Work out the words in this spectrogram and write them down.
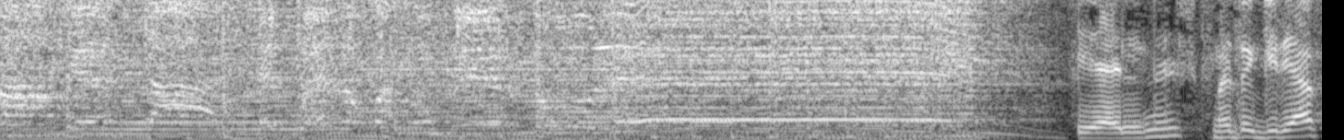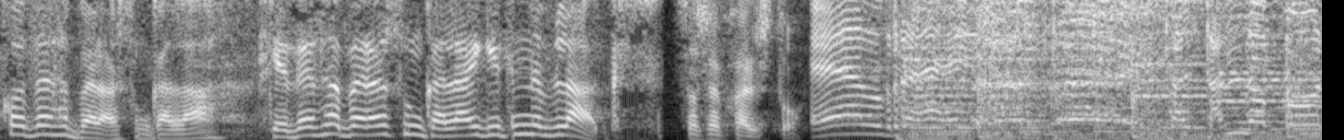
majestad, el pueblo va a cumplir tu ley. Οι Έλληνες με τον Κυριάκο δεν θα περάσουν καλά. Και δεν θα περάσουν καλά γιατί είναι βλάξ. Σας ευχαριστώ. El rey, saltando por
